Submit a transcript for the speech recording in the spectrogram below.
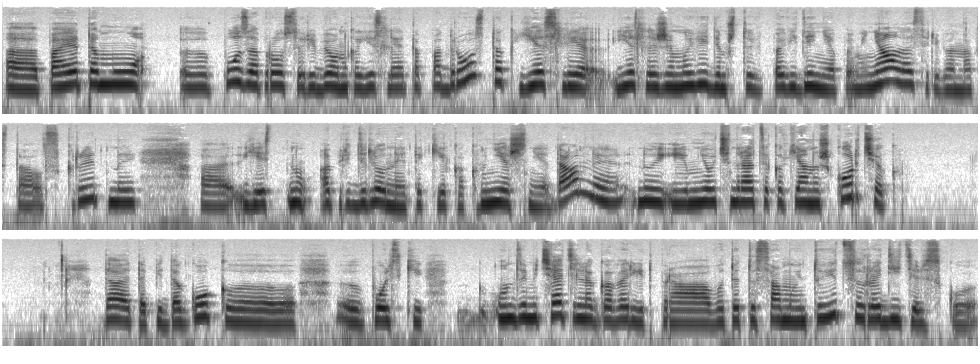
А, поэтому по запросу ребенка, если это подросток, если, если же мы видим, что поведение поменялось, ребенок стал скрытный, э, есть ну, определенные такие, как внешние данные. Ну и мне очень нравится, как Януш Корчик – да, это педагог э, э, польский, он замечательно говорит про вот эту самую интуицию родительскую,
